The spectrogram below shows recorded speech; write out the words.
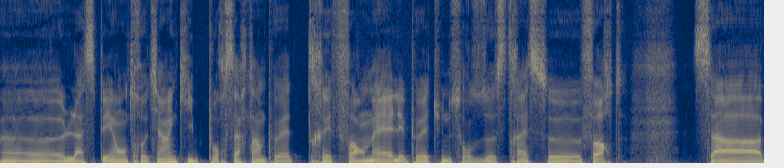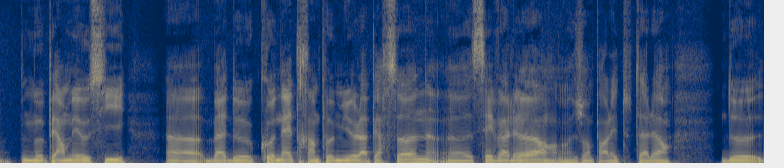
l'aspect entretien qui, pour certains, peut être très formel et peut être une source de stress forte. Ça me permet aussi bah, de connaître un peu mieux la personne, ses valeurs. J'en parlais tout à l'heure de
